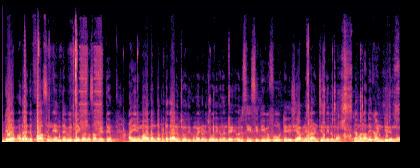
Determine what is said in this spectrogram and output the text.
ഇദ്ദേഹം അതായത് ഫാസിൽ എന്റെ വീട്ടിലേക്ക് വന്ന സമയത്ത് അനിയനുമായി ബന്ധപ്പെട്ട കാര്യം ചോദിക്കുമ്പോൾ എന്നോട് ചോദിക്കുന്നുണ്ട് ഒരു C C T V footage ഷിയാബിന് കാണിച്ചു തന്നിരുന്നോ? ഞാൻ പറഞ്ഞു അതേ കണ്ടിരുന്നു.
